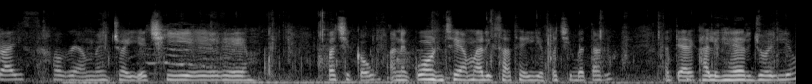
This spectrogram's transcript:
ગાઈસ, હવે અમે જઈએ છીએ. પછી કહું, અને કોણ છે અમારી સાથે એ પછી બતાડું. અત્યારે ખાલી હેર જોઈ લ્યો.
